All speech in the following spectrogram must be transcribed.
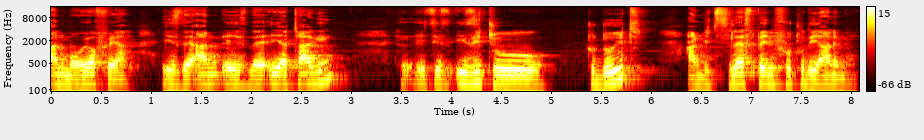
animal welfare is the, is the ear tagging. It is easy to, to do it and it's less painful to the animal.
